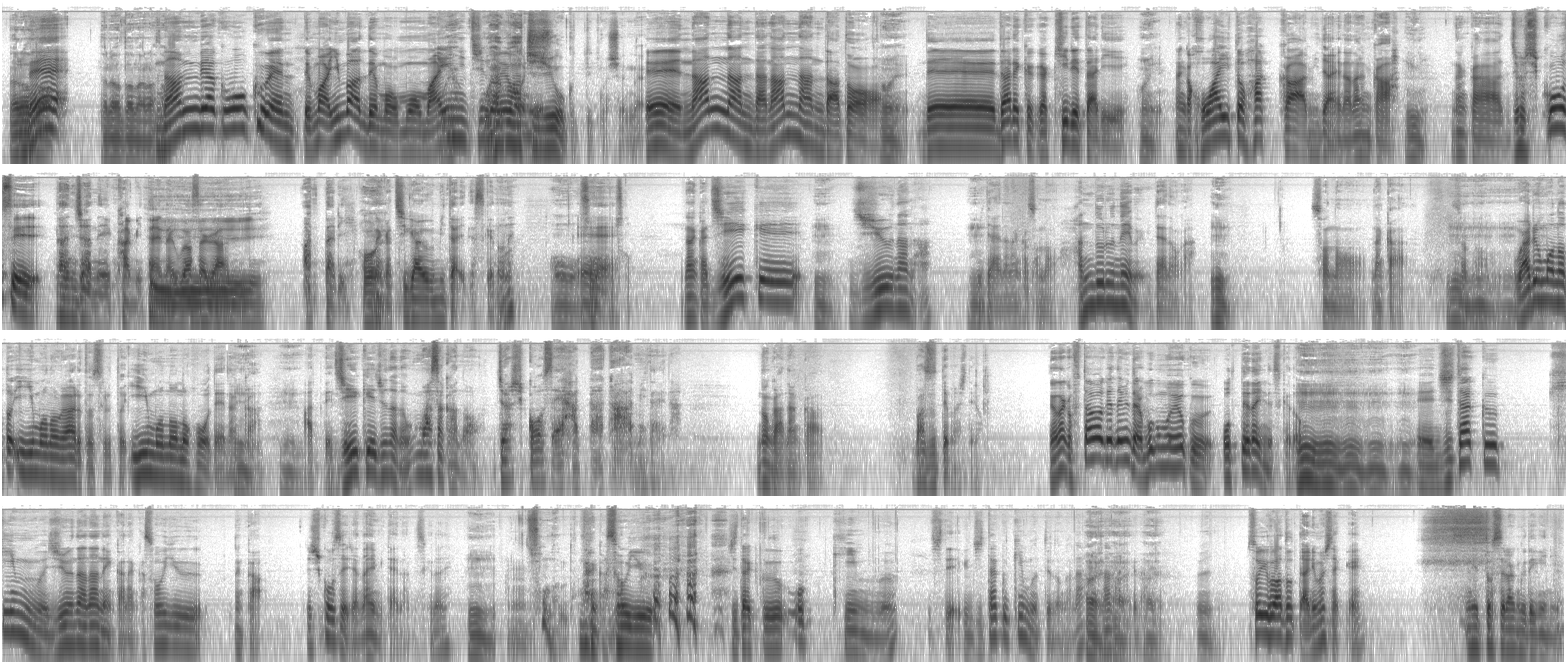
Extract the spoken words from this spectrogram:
ほど、ね。なるほどなるほど。何百億円ってまあ今でももう毎日のように。580億って言ってましたよね。ええ何なんだ何なんだと、はい。で誰かが切れたりはい。なんかホワイトハッカーみたいななんか、うん。なんか女子高生なんじゃねえかみたいな噂があったり、はい。なんか違うみたいですけどね、おーええそうですかなんか JK17、うん。みたいななんかそのハンドルネームみたいなのがうん。そのなんかそうんの悪者といいものがあるとするといいものの方でなんかあって JK17 まさかの女子高生ハッカーかみたいなのがなんかバズってましたよ。でなんか蓋を開けてみたら僕もよく追ってないんですけど、自宅勤務17年かなんかそういうなんか女子高生じゃないみたいなんですけどね。うん。そうなんだ。なんかそういう 自宅を勤務して自宅勤務っていうのかな、はいなんだっけな、うん、そういうワードってありましたっけ？ネットスラング的に。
